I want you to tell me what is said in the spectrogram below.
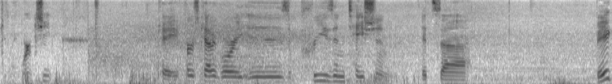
Get my worksheet. Okay, first category is presentation. It's uh, big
